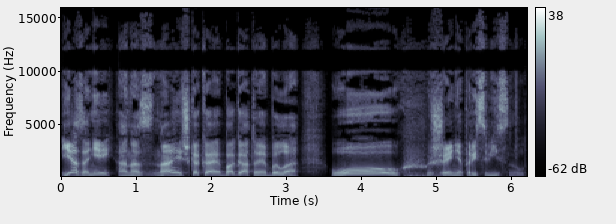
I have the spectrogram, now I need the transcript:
Я за ней, она знаешь, какая богатая была. Ох, Женя присвистнул.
